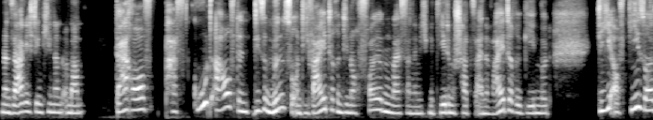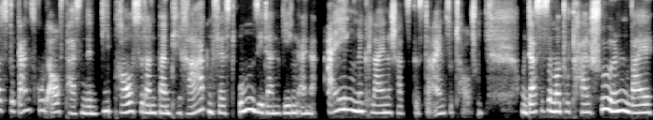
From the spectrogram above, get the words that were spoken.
dann sage ich den Kindern immer, Darauf passt gut auf, denn diese Münze und die weiteren, die noch folgen, weil es dann nämlich mit jedem Schatz eine weitere geben wird, die, auf die sollst du ganz gut aufpassen, denn die brauchst du dann beim Piratenfest, um sie dann gegen eine eigene kleine Schatzkiste einzutauschen. Und das ist immer total schön, weil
